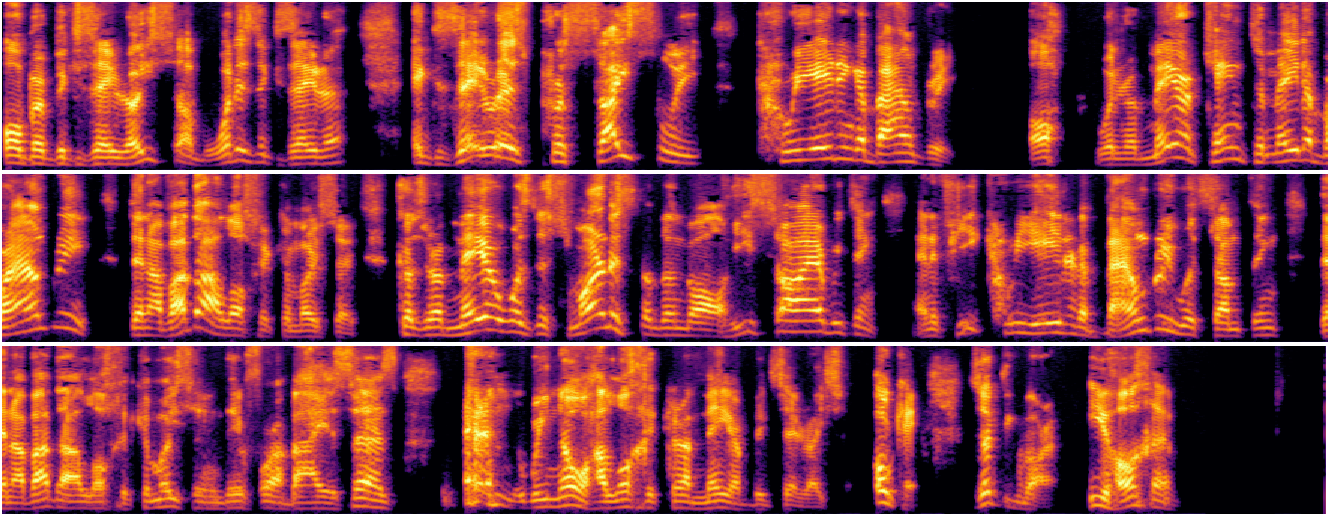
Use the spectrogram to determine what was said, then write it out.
Ober what is Gzera? Gzera is precisely creating a boundary. Oh, when Rameir came to make a boundary, then Avada Alocha Kamoise, because Rameir was the smartest of them all. He saw everything. And if he created a boundary with something, then Avada Alocha Kamoise, and therefore Abaya says, we know Halocha Rameir Big Okay, Zukti Gemara.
